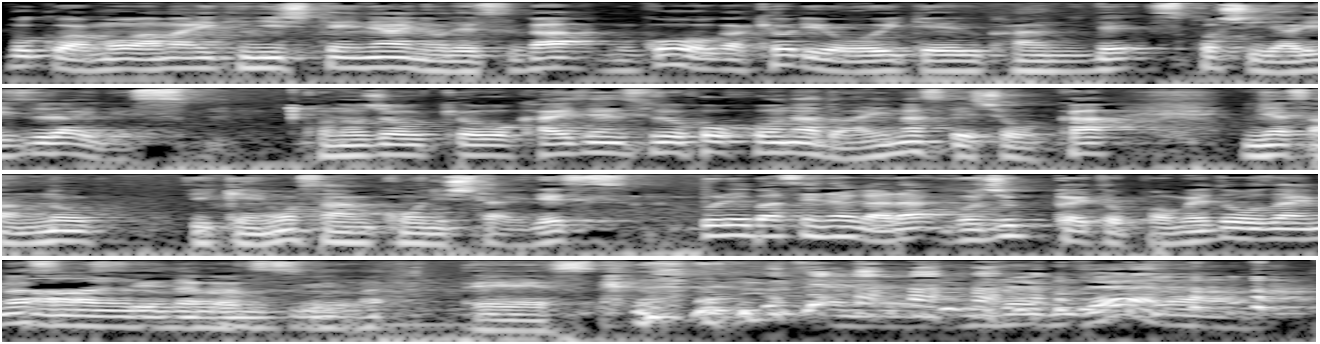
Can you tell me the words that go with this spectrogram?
僕はもうあまり気にしていないのですが、向こうが距離を置いている感じで少しやりづらいです。この状況を改善する方法などありますでしょうか？皆さんの意見を参考にしたいです。触ればせながら50回突破おめでとうございます。ありがとうございます末永くえーぐちゃぐちゃやな。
